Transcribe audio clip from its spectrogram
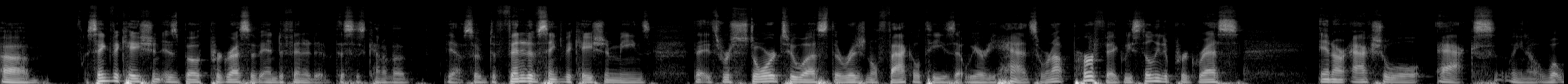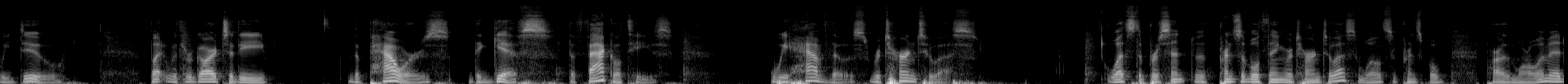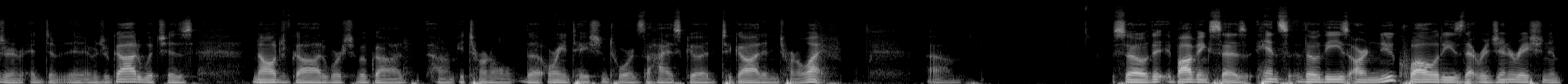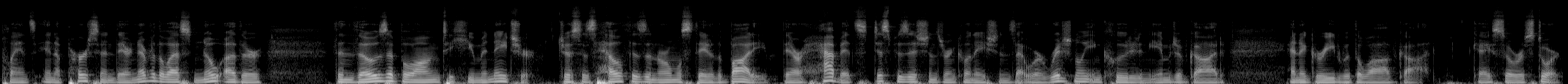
um, sanctification is both progressive and definitive. This is kind of a, yeah, so definitive sanctification means that it's restored to us the original faculties that we already had. So we're not perfect. We still need to progress in our actual acts, you know, what we do. But with regard to the the powers, the gifts, the faculties, we have those returned to us. What's the percent the principal thing returned to us? Well, it's the principal part of the moral image or image of God, which is knowledge of God, worship of God, um, eternal, the orientation towards the highest good to God and eternal life. Um, so the, Bavinck says, hence, though these are new qualities that regeneration implants in a person, they are nevertheless no other than those that belong to human nature. Just as health is the normal state of the body, they are habits, dispositions, or inclinations that were originally included in the image of God and agreed with the law of God. Okay, so restored.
